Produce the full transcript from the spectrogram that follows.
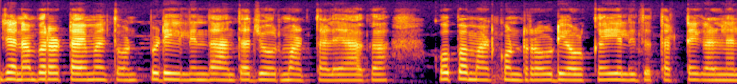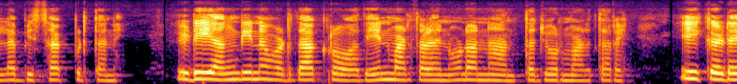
ಜನ ಬರೋ ಟೈಮ್ ಆಯ್ತು ಹೊಂಟ್ಬಿಡಿ ಇಲ್ಲಿಂದ ಅಂತ ಜೋರು ಮಾಡ್ತಾಳೆ. ಆಗ ಕೋಪ ಮಾಡ್ಕೊಂಡು ರೌಡಿ ಅವಳ ಕೈಯಲ್ಲಿದ್ದ ತಟ್ಟೆಗಳನ್ನೆಲ್ಲ ಬಿಸಾಕ್ಬಿಡ್ತಾನೆ. ಇಡೀ ಅಂಗಡಿನ ಹೊಡೆದಾಕ್ರು, ಅದೇನು ಮಾಡ್ತಾಳೆ ನೋಡೋಣ ಅಂತ ಜೋರು ಮಾಡ್ತಾರೆ. ಈ ಕಡೆ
